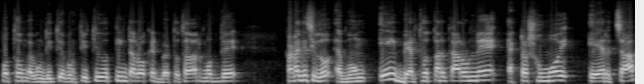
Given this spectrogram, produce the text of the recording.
প্রথম এবং দ্বিতীয় এবং তৃতীয় তিনটা রকেট ব্যর্থতার মধ্যে কাটা দিয়েছিল এবং এই ব্যর্থতার কারণে একটা সময় এর চাপ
